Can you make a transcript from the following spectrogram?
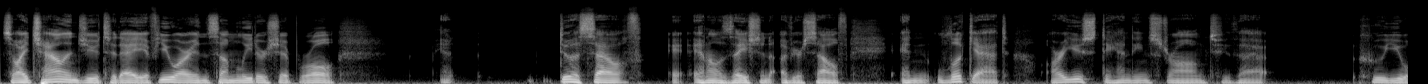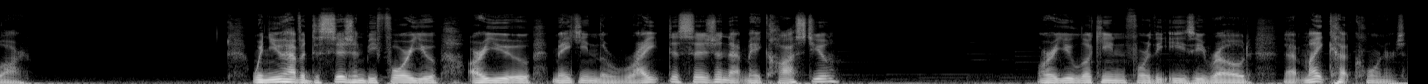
So I challenge you today if you are in some leadership role, eh, do a self analyzation of yourself and look at are you standing strong to that who you are? When you have a decision before you, are you making the right decision that may cost you? Or are you looking for the easy road that might cut corners?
